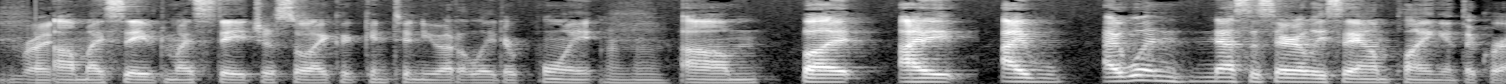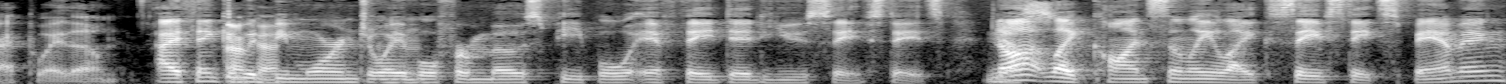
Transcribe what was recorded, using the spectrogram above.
Mm-hmm. Right. Um, I saved my state just so I could continue at a later point. Mm-hmm. Um, but I, I, I wouldn't necessarily say I'm playing it the correct way though. I think it would be more enjoyable for most people if they did use save states, not Yes. like constantly like save state spamming,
